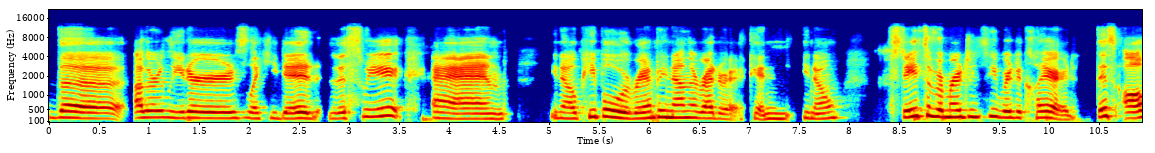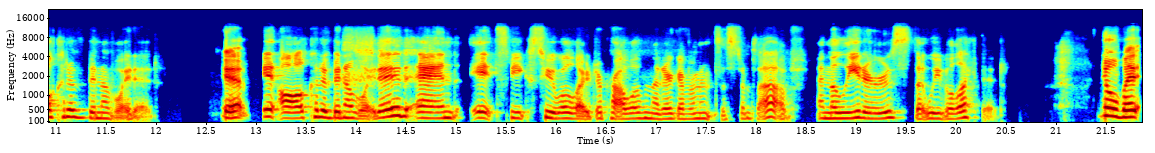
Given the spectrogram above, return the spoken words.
the other leaders like he did this week, and, you know, people were ramping down the rhetoric and, you know, states of emergency were declared. This all could have been avoided. Yeah. It all could have been avoided, and it speaks to a larger problem that our government systems have and the leaders that we've elected. No, but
